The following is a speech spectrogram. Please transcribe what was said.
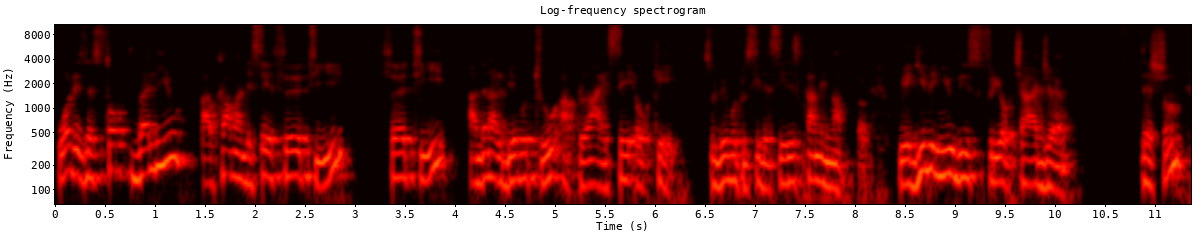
What is the stop value? I'll come and say 30, 30, and then I'll be able to apply, say, okay. So be able to see the series coming up. We're giving you this free of charge uh, session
